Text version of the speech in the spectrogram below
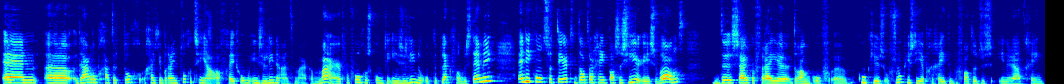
En uh, daarop gaat, er toch, gaat je brein toch het signaal afgeven om insuline aan te maken. Maar vervolgens komt die insuline op de plek van bestemming en die constateert dat er geen passagier is. Want de suikervrije drank of uh, koekjes of snoepjes die je hebt gegeten bevatten dus inderdaad geen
